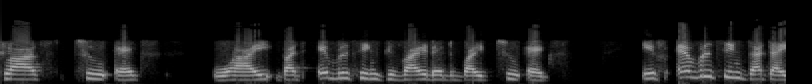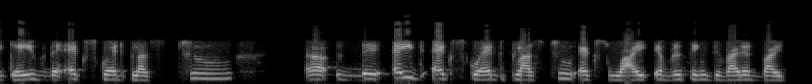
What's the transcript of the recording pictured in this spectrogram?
plus 2x y, but everything divided by 2x. If everything that I gave, the x squared plus 2, uh, the 8x squared plus 2xy, everything divided by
